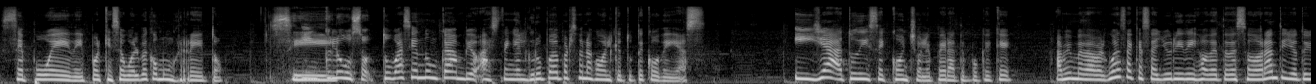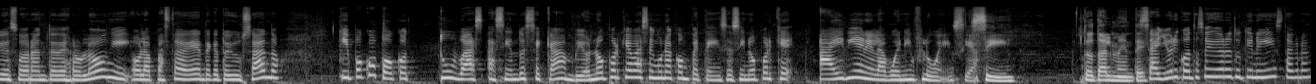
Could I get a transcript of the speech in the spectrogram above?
se puede, porque se vuelve como un reto. Sí. Incluso tú vas haciendo un cambio hasta en el grupo de personas con el que tú te codeas. Y ya tú dices, conchole, espérate, porque qué. A mí me da vergüenza que Sayuri dijo de este desodorante y yo estoy desodorante de rolón y, o la pasta de dientes que estoy usando. Y poco a poco tú vas haciendo ese cambio, no porque vas en una competencia, sino porque ahí viene la buena influencia. Sí, totalmente. Sayuri, ¿cuántos seguidores tú tienes en Instagram?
